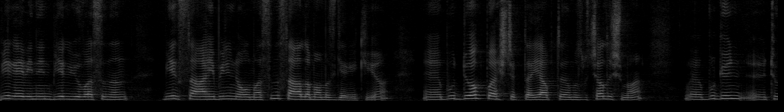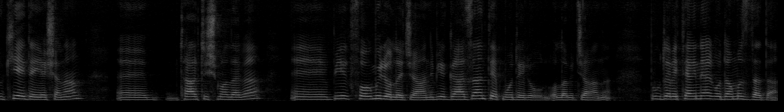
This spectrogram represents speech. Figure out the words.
bir evinin, bir yuvasının, bir sahibinin olmasını sağlamamız gerekiyor. Bu dört başlıkta yaptığımız bu çalışma e, bugün e, Türkiye'de yaşanan e, tartışmalara bir formül olacağını, bir Gaziantep modeli olacağını, burada veteriner odamızda da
